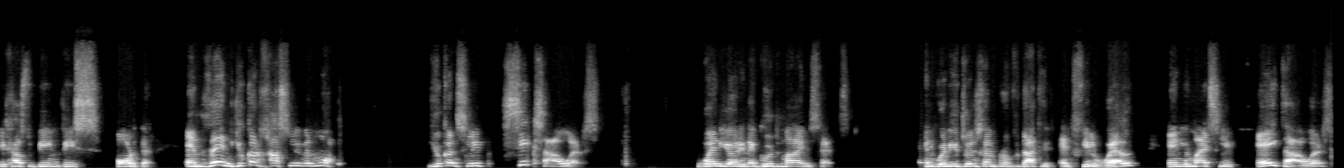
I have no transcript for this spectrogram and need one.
it has to be in this order. And then you can hustle even more. You can sleep six hours when you're in a good mindset. And when you're doing something productive and feel well, and you might sleep eight hours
